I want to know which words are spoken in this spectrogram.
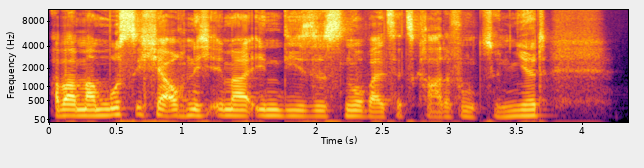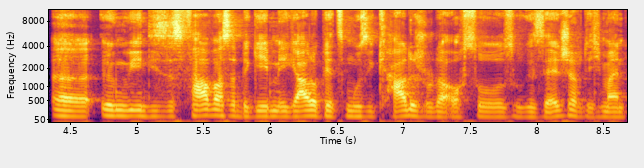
aber man muss sich ja auch nicht immer in dieses, nur weil es jetzt gerade funktioniert, äh, irgendwie in dieses Fahrwasser begeben, egal ob jetzt musikalisch oder auch so, so gesellschaftlich. Ich meine,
